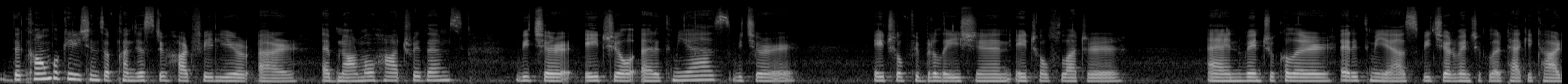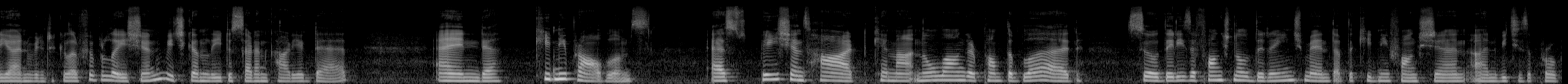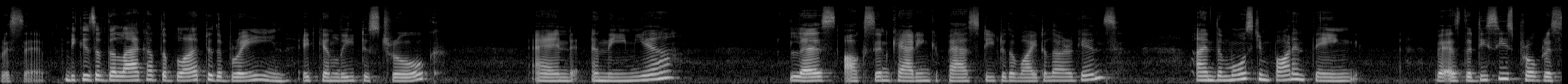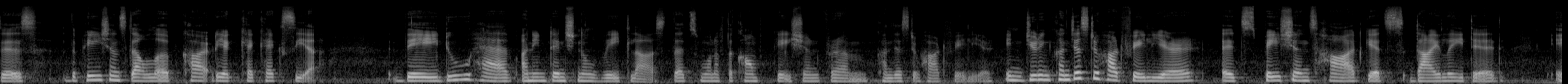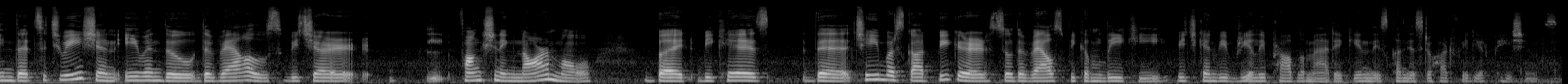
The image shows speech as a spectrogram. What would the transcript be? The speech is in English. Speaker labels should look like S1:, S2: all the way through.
S1: The complications of congestive heart failure are abnormal heart rhythms, which are atrial arrhythmias, which are atrial fibrillation, atrial flutter, and ventricular arrhythmias, which are ventricular tachycardia and ventricular fibrillation, which can lead to sudden cardiac death, and kidney problems. As patient's heart cannot no longer pump the blood, so there is a functional derangement of the kidney function and which is a progressive. Because of the lack of the blood to the brain, it can lead to stroke and anemia less oxygen carrying capacity to the vital organs. And the most important thing, as the disease progresses, the patients develop cardiac cachexia. They do have unintentional weight loss. That's one of the complications from congestive heart failure. In, during congestive heart failure, its patient's heart gets dilated. In that situation, even though the valves, which are functioning normal, but because the chambers got bigger, so the valves become leaky, which can be really problematic in these congestive heart failure patients.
